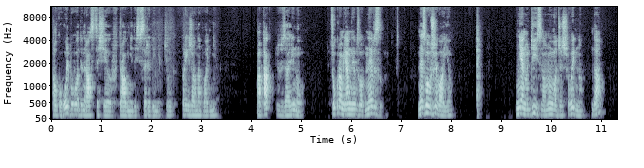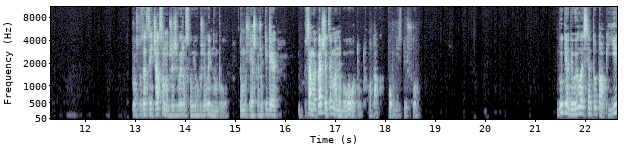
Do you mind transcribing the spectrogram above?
Алкоголь був один раз, це ще в травні, десь всередині, чоловік приїжджав на два дні. А так, взагалі, ну, цукром я не, взло... не, вз... не зловживаю. Ні, ну дійсно, ну отже ж видно, да? Просто за цей час воно вже ж виросло, його вже видно було. Тому що я ж кажу, тільки саме перше це в мене було отут, отак, повністю йшло. Тут я дивилася, то так, є,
